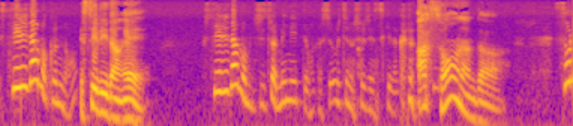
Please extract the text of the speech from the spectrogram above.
スティーリーダンも来るの？え、スティーリーダン、ええ。スティーリーダンも実は見に行って私、うちの主人好きだから。あ、そうなんだ。それ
